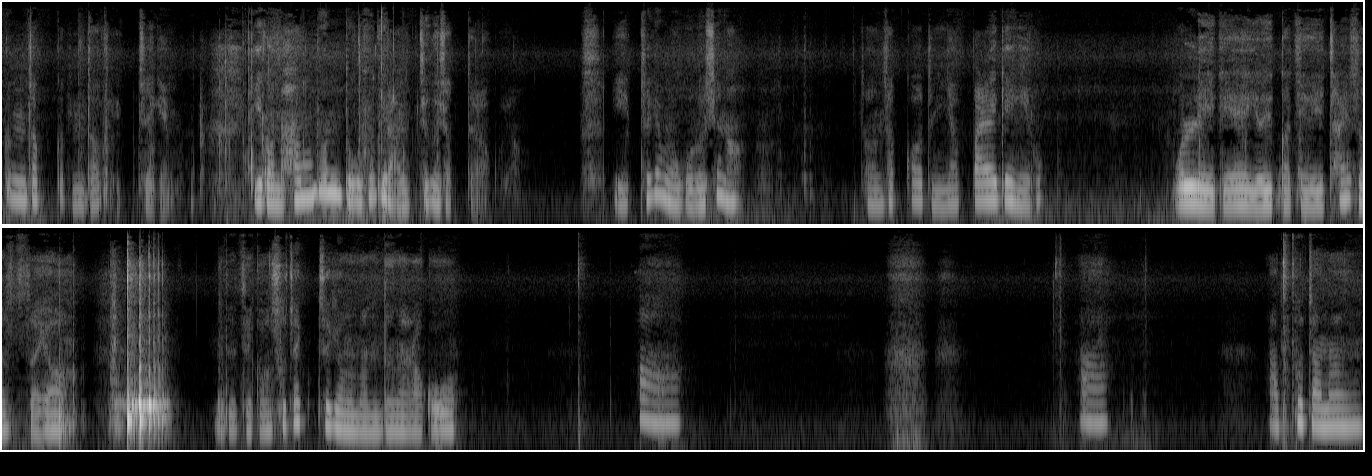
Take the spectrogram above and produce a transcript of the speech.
끈적끈적 액체 괴물. 이건 한 분도 후기를 안 찍으셨더라고요. 이 액체괴물 모르시나? 전 샀거든요. 빨갱이로. 원래 이게 여기까지 차 있었어요. 근데 제가 수제책임을 만드느라고 아, 아, 아프잖아.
